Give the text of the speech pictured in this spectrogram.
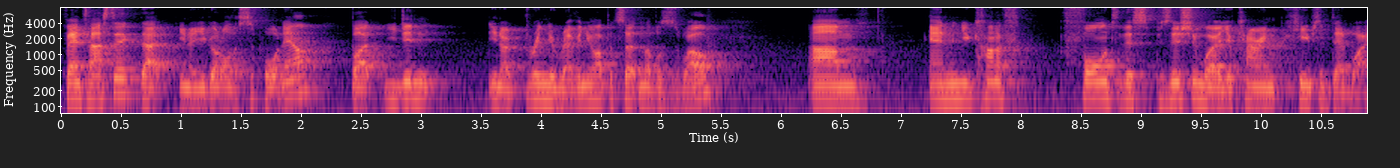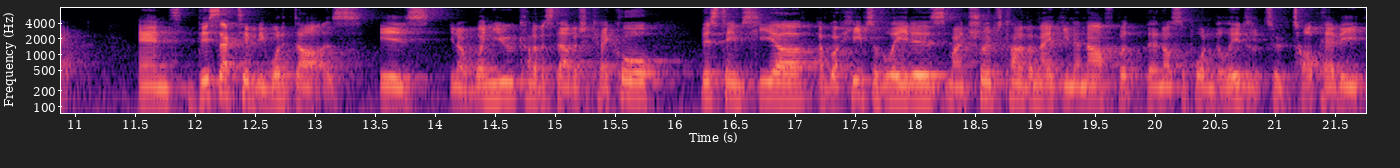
fantastic that you know you got all the support now, but you didn't you know bring your revenue up at certain levels as well, um, and you kind of fall into this position where you're carrying heaps of dead weight. And this activity, what it does is, you know, when you kind of establish, okay, cool, this team's here, I've got heaps of leaders, my troops kind of are making enough, but they're not supporting the leaders, are too top heavy,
